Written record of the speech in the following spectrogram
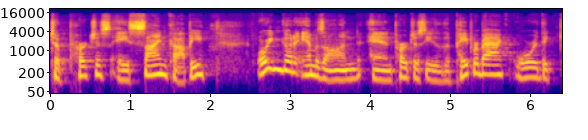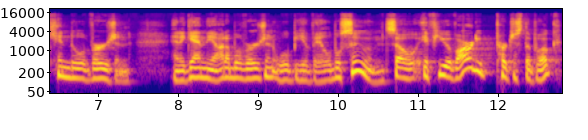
to purchase a signed copy or you can go to Amazon and purchase either the paperback or the Kindle version. And again, the Audible version will be available soon. So if you have already purchased the book,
